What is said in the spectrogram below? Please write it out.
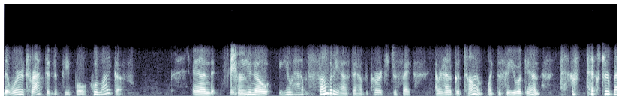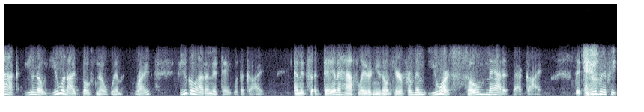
that we're attracted to people who like us. And True. you know, you have somebody has to have the courage to say, I had a good time. Like to see you again. Text, text her back. You know, you and I both know women, right? If you go out on a date with a guy and it's a day and a half later and you don't hear from him, you are so mad at that guy that even if he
